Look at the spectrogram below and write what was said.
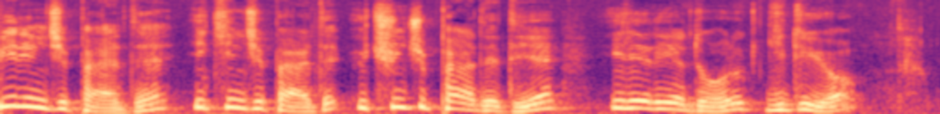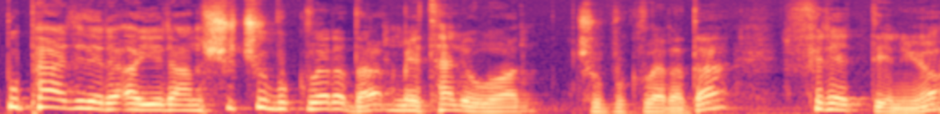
Birinci perde, ikinci perde, üçüncü perde diye ileriye doğru gidiyor. Bu perdeleri ayıran şu çubuklara da metal olan çubuklara da fret deniyor.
